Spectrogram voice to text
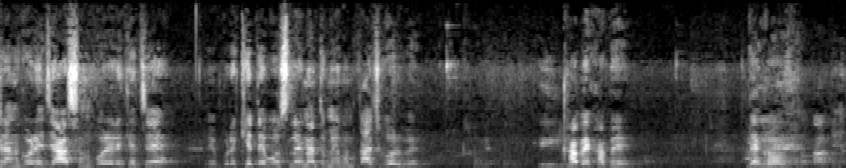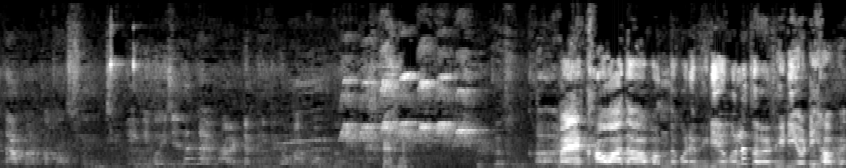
টান করে যে আসন করে রেখেছে এরপরে খেতে বসলে না তুমি এখন কাজ করবে? খাবে খাবে? দেখো। সকাল থেকে তো আমার কথা শুনছি। যে হয়েছে জানেন? আর একটা ভিডিও আমার বন্ধ হয়ে মানে খাওয়া দাওয়া বন্ধ করে ভিডিও করলে তবে ভিডিওটি হবে।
